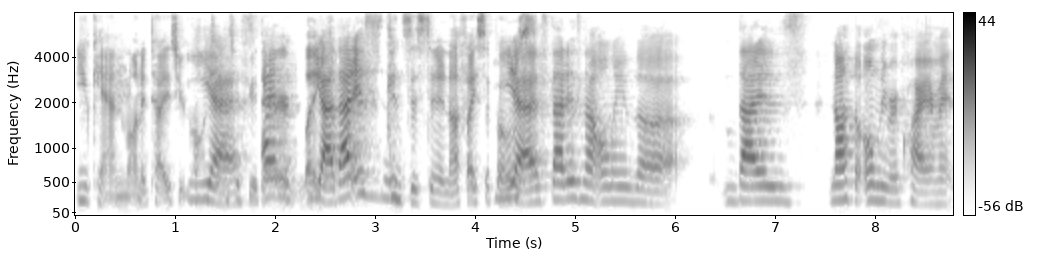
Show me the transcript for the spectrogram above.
you can monetize your content yes. if you're there. And like yeah, that is consistent enough, I suppose. Yes, that is not only the that is not the only requirement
